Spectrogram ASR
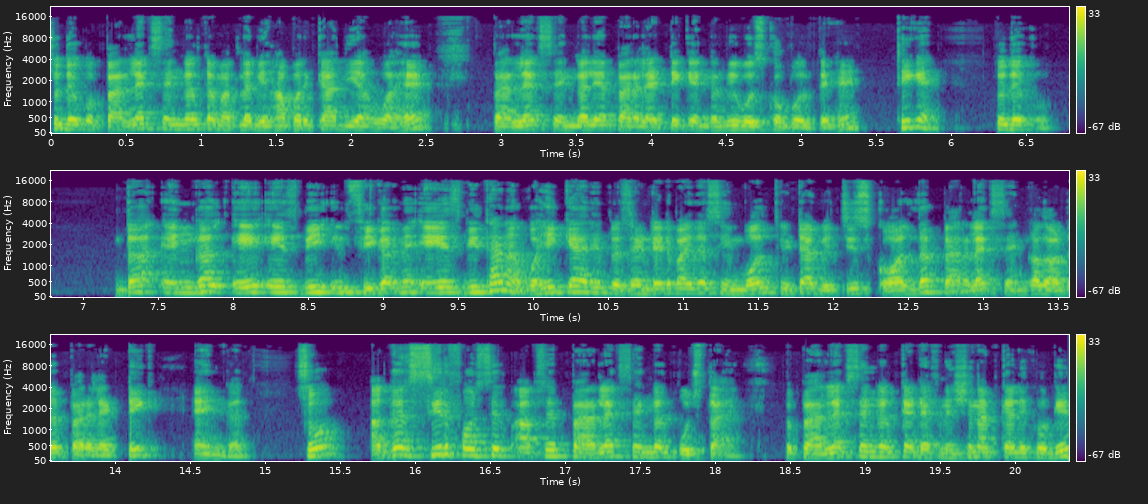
सो देखो पैरलेक्स एंगल का मतलब यहाँ पर क्या दिया हुआ है? पैरलेक्स एंगल या पैरालिटिक एंगल भी वो उसको बोलते हैं, ठीक है? तो देखो the angle A S B in figure में ए एस बी था ना, वही क्या represented by the symbol theta which is called the parallax angle और द पैरालेक्टिक एंगल सो अगर सिर्फ़ और सिर्फ़ आपसे पैरलेक्स एंगल पूछता है तो पैरलेक्स एंगल का डेफिनेशन आप क्या लिखोगे?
